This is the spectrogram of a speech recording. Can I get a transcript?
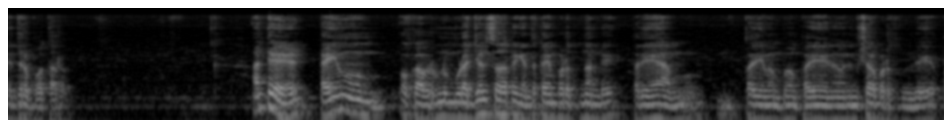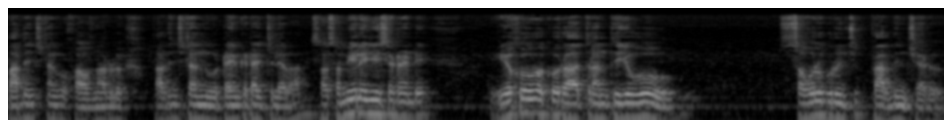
నిద్రపోతారు. అంటే టైం ఒక రెండు మూడు అజ్జలు సాధారణంగా ఎంత టైం పడుతుందండి? పదిహేను పదిహేను పదిహేను నిమిషాలు పడుతుంది. ప్రార్థించడానికి ఒక హాఫ్ అన్ అవర్లో. ప్రార్థించడానికి నువ్వు టైం కేటాయించలేవా? సో సమయంలో ఏం చేశాడండి యెహోవాకు రాత్రంతయు సౌలు గురించి ప్రార్థించాడు.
